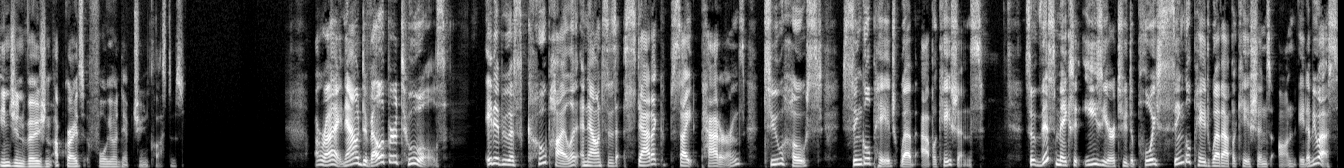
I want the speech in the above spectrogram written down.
engine version upgrades for your Neptune clusters. All right, now developer tools. AWS Copilot announces static site patterns to host single page web applications. So, this makes it easier to deploy single page web applications on AWS.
